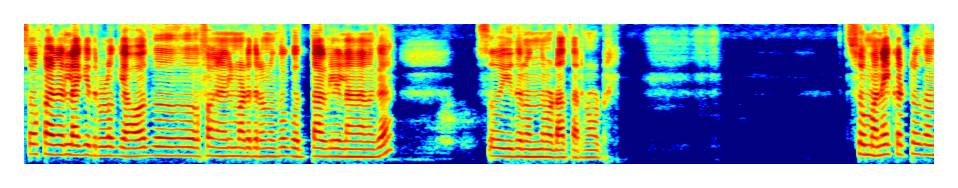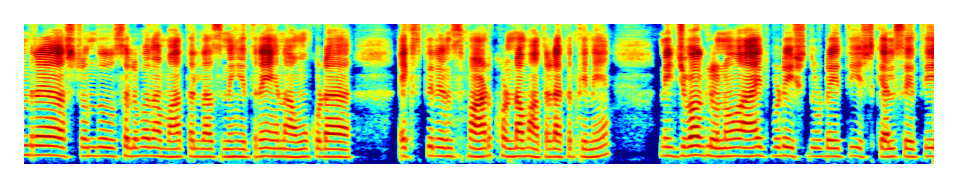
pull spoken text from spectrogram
ಸೊ ಫೈನಲ್ ಆಗಿ ಇದ್ರೊಳಗೆ ಯಾವುದು ಫೈನಲ್ ಮಾಡಿದ್ರು ಅನ್ನೋದು ಗೊತ್ತಾಗಲಿಲ್ಲ ನನಗೆ. ಸೊ ಇದನ್ನೊಂದು ನೋಡತ್ತಾರೆ ನೋಡ್ರಿ. ಸೊ ಮನೆ ಕಟ್ಟೋದಂದ್ರೆ ಅಷ್ಟೊಂದು ಸುಲಭದ ಮಾತಲ್ಲ ಸ್ನೇಹಿತರೆ. ನಾವು ಕೂಡ ಎಕ್ಸ್ಪೀರಿಯನ್ಸ್ ಮಾಡಿಕೊಂಡ ಮಾತಾಡಕತ್ತೀನಿ. ನಿಜವಾಗ್ಲೂ ಆಯ್ತು ಬಿಡು, ಇಷ್ಟು ದುಡ್ಡು ಐತಿ, ಇಷ್ಟು ಕೆಲಸ ಐತಿ,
